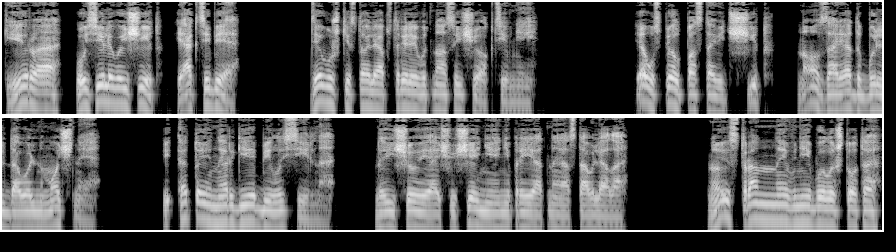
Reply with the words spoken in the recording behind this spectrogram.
«Кира, усиливай щит, я к тебе!» Девушки стали обстреливать нас еще активней. Я успел поставить щит, но заряды были довольно мощные. И эта энергия била сильно. Да еще и ощущение неприятное оставляло. Но и странное в ней было что-то,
